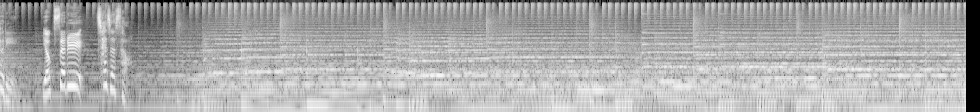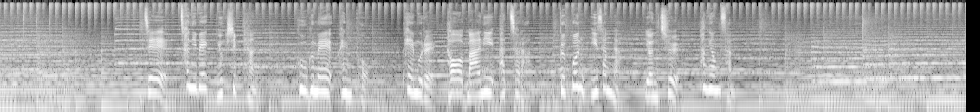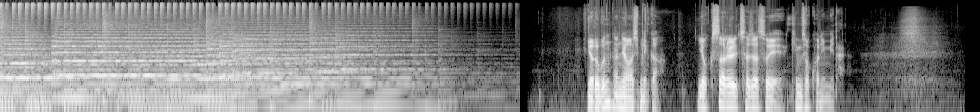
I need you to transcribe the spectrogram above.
다큐멘터리 역사를 찾아서. 제 1260편 후금의 횡포. 폐물을 더 많이 바쳐라. 극본 이상락 연출 황영선 여러분 안녕하십니까? 역사를 찾아서의 김석환입니다.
